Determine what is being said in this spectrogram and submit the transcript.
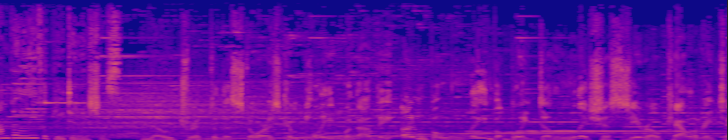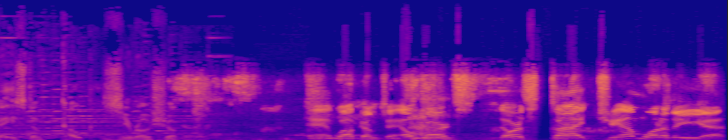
unbelievably delicious. No trip to the store is complete without the unbelievably delicious zero calorie taste of Coke Zero Sugar. And welcome to Elkhart's North Side Gym, one of the uh,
